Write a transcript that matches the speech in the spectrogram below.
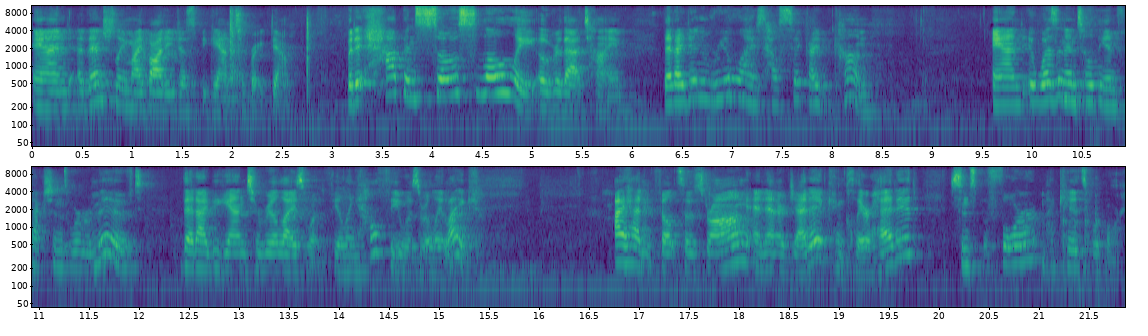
And eventually, my body just began to break down. But it happened so slowly over that time that I didn't realize how sick I'd become and it wasn't until the infections were removed that I began to realize what feeling healthy was really like. I hadn't felt so strong and energetic and clear headed since before my kids were born.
